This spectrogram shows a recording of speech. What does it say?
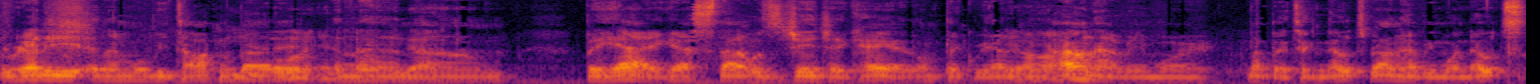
ready, and then we'll be talking Yeah, about it, in and then um, but yeah, I guess that was JJK. I don't think we have any. I don't have any more. Not that I took notes, but I don't have any more notes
